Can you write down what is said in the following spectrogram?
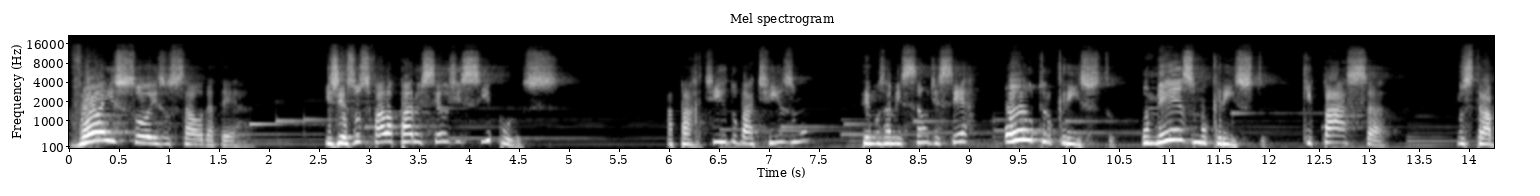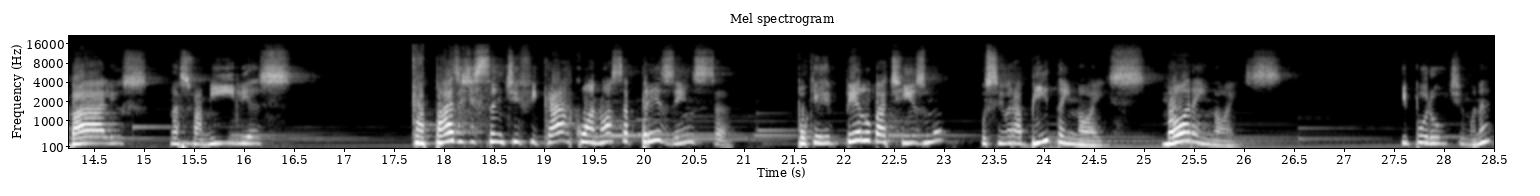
Vós sois o sal da terra. E Jesus fala para os seus discípulos. A partir do batismo, temos a missão de ser outro Cristo, o mesmo Cristo, que passa nos trabalhos, nas famílias, capazes de santificar com a nossa presença, porque pelo batismo o Senhor habita em nós, mora em nós. E por último, né?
